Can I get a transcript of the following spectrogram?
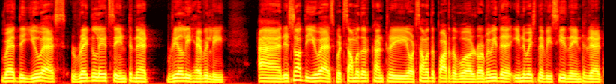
where the US regulates the internet really heavily. And it's not the US, but some other country or some other part of the world, or maybe the innovation that we see in the internet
